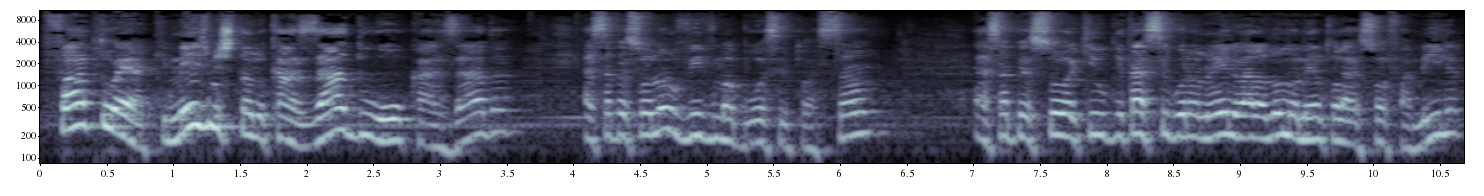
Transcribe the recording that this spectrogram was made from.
Fato é que mesmo estando casado ou casada, essa pessoa não vive uma boa situação, essa pessoa aqui, o que está segurando ele ou ela no momento lá é sua família,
